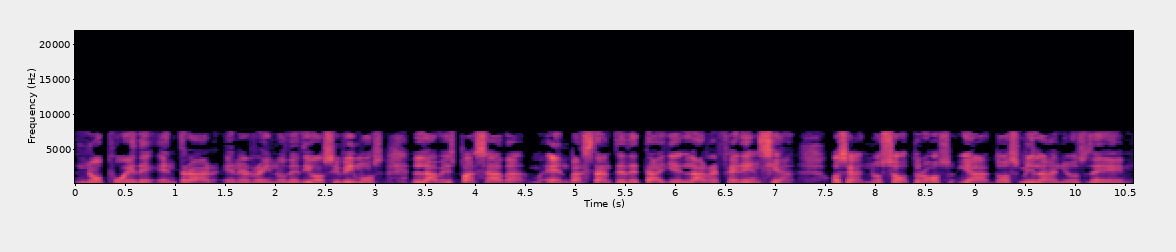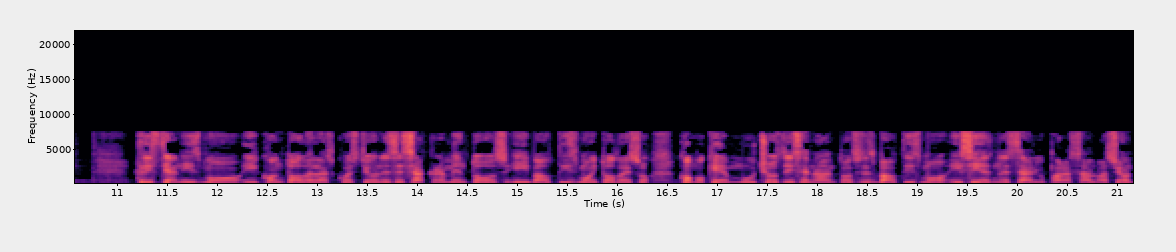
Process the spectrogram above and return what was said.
no puede entrar en el reino de Dios. Y vimos la vez pasada en bastante detalle la referencia. O sea, nosotros ya dos mil años de cristianismo y con todas las cuestiones de sacramentos y bautismo y todo eso, como que muchos dicen, ah, entonces bautismo y si es necesario para salvación.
